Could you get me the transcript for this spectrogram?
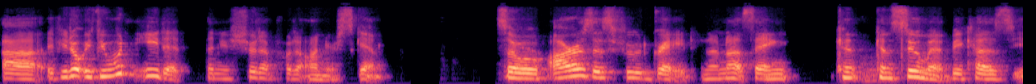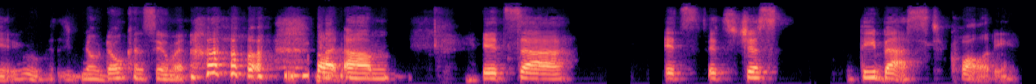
uh, if you don't if you wouldn't eat it, then you shouldn't put it on your skin. So ours is food grade, and I'm not saying con- consume it because you no, don't consume it, but um, it's uh, it's it's just the best quality,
